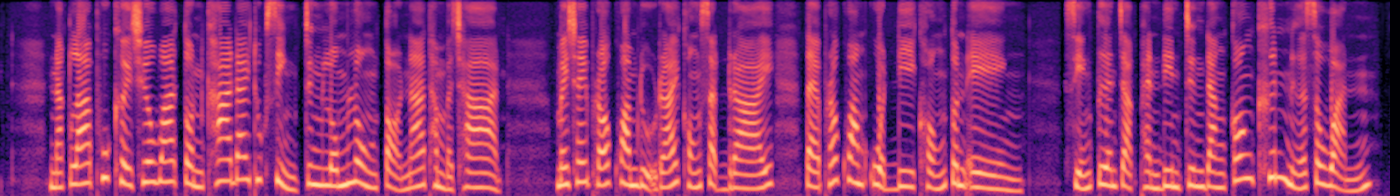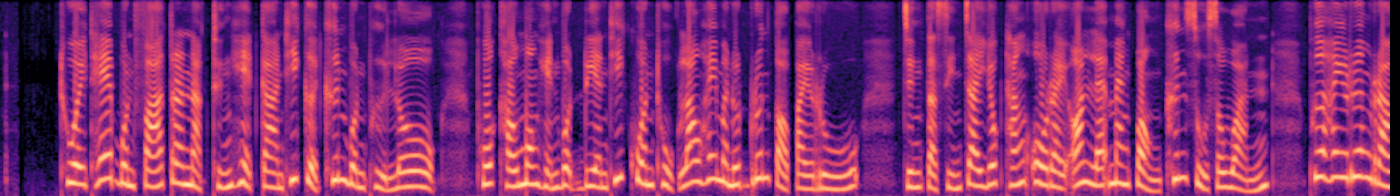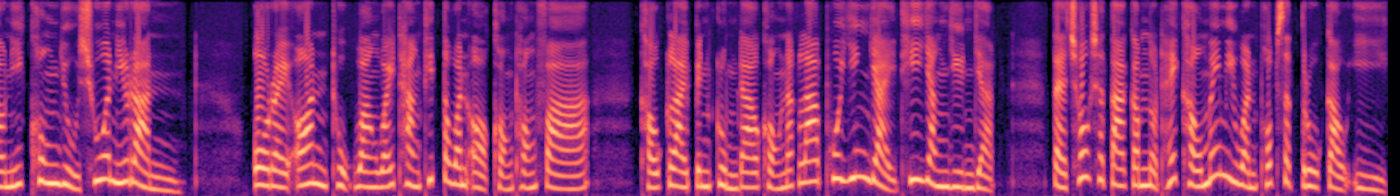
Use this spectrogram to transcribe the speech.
นักล่าผู้เคยเชื่อว่าตนฆ่าได้ทุกสิ่งจึงล้มลงต่อหน้าธรรมชาติ ไม่ใช่เพราะความดุร้ายของสัตว์ร้าย แต่เพราะความอวดดีของตนเอง เสียงเตือนจากแผ่นดินจึงดังก้องขึ้นเหนือสวรรค์ทวยเทพบนฟ้าตระหนักถึงเหตุการณ์ที่เกิดขึ้นบนผืนโลก พวกเขามองเห็นบทเรียนที่ควรถูกเล่าให้มนุษย์รุ่นต่อไปรู้ จึงตัดสินใจยกทั้งโอไรออนและแมงป่องขึ้นสู่สวรรค์ เพื่อให้เรื่องราวนี้คงอยู่ชั่วนิรันดร์ โอไรออนถูกวางไว้ทางทิศตะวันออกของท้องฟ้า เขากลายเป็นกลุ่มดาวของนักล่าผู้ยิ่งใหญ่ที่ยังยืนหยัด แต่โชคชะตากำหนดให้เขาไม่มีวันพบศัตรูเก่าอีก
